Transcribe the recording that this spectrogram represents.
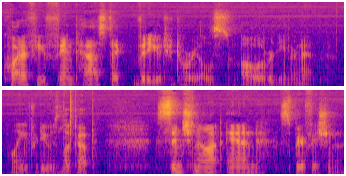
quite a few fantastic video tutorials all over the internet. All you have to do is look up cinch knot and spearfishing.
